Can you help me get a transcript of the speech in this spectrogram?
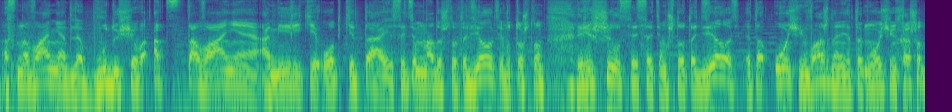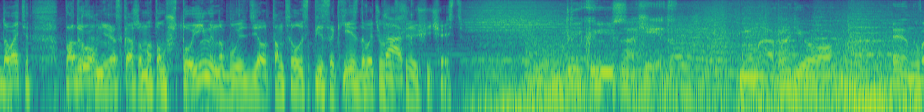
основание для будущего отставания Америки от Китая. И с этим надо что-то делать. И вот то, что он решился с этим что-то делать, это очень важно, это ну, очень хорошо. Давайте подробнее расскажем о том, что именно будет делать. Там целый список есть. Давайте уже Так. в следующей части. Дикий захід на радіо НВ.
